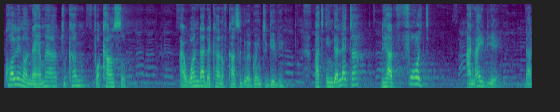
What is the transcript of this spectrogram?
calling on Nehemiah to come for counsel. I wonder the kind of counsel they were going to give him. But in the letter, they had forged an idea that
